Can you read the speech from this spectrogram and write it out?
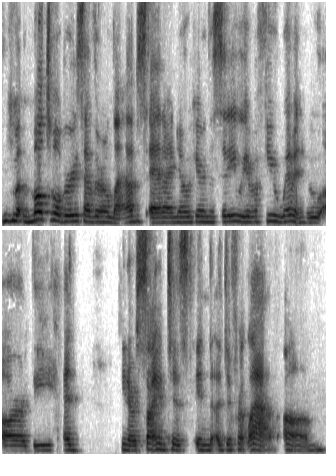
M- multiple breweries have their own labs. And i know here in the city we have a few women who are the head you know scientist in a different lab. Um,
